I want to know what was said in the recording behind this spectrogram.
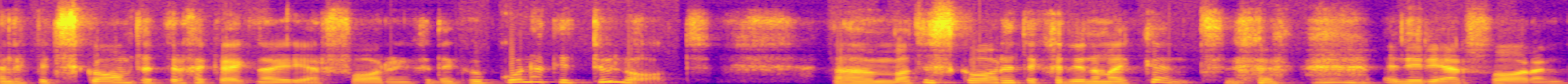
en ek met skaamte teruggekyk na hierdie ervaring en gedink, hoe kon ek dit toelaat? Ehm um, wat 'n skade het ek gedoen aan my kind in hierdie ervaring?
